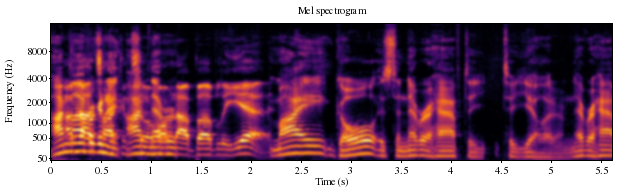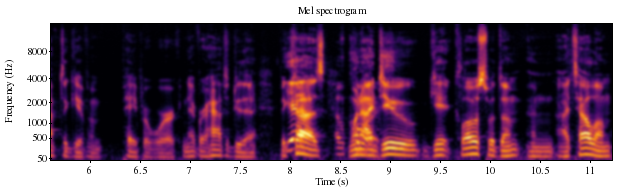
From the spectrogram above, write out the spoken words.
I'm, I'm, never not gonna. I'm him. never. I'm not bubbly. Yeah. my goal is to never have to to yell at him, never have to give him paperwork, never have to do that because of when I do get close with him and I tell him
